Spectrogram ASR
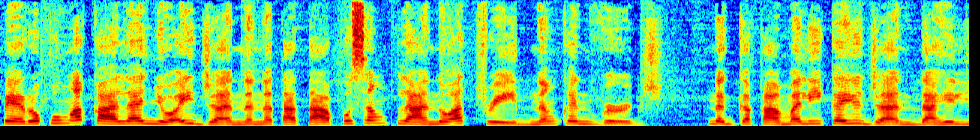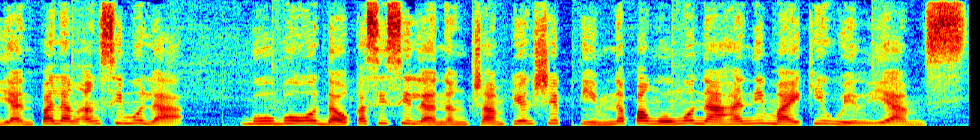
Pero kung akala nyo ay dyan na natatapos ang plano at trade ng Converge, nagkakamali kayo dyan dahil yan pa lang ang simula, bubuo daw kasi sila ng championship team na pangungunahan ni Mikey Williams.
